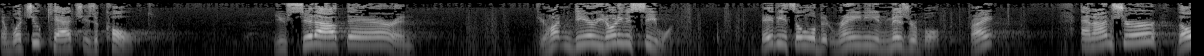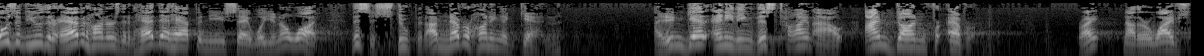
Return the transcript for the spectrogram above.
and what you catch is a cold. You sit out there and if you're hunting deer, you don't even see one. Maybe it's a little bit rainy and miserable, right? And I'm sure those of you that are avid hunters that have had that happen to you say, well, you know what? This is stupid. I'm never hunting again. I didn't get anything this time out. I'm done forever. Right? Now, there are wives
